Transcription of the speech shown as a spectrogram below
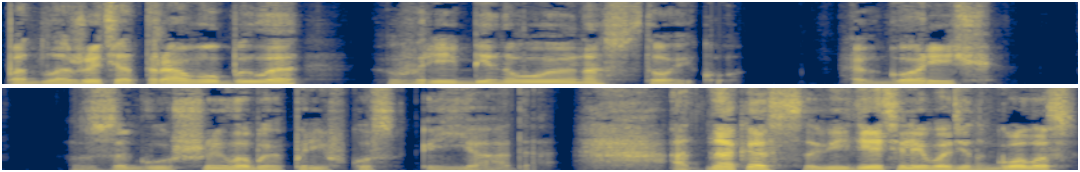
подложить отраву было в рябиновую настойку. Горечь заглушила бы привкус яда. Однако свидетели в один голос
